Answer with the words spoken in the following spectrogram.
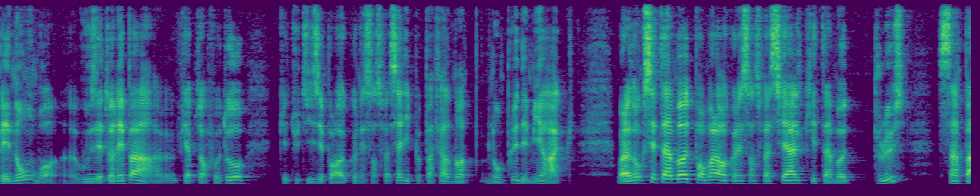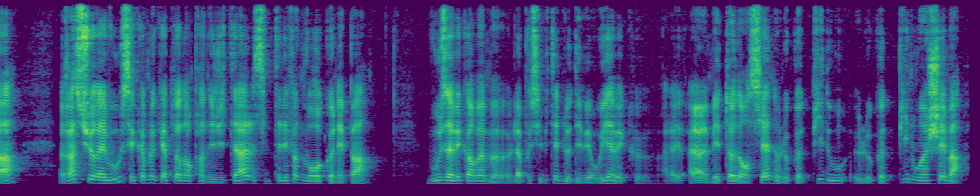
pénombre, euh, vous étonnez pas. Le capteur photo qui est utilisé pour la reconnaissance faciale, il ne peut pas faire non, plus des miracles. Voilà, donc c'est un mode pour moi la reconnaissance faciale qui est un mode plus, sympa. Rassurez-vous, c'est comme le capteur d'empreinte digitale. Si le téléphone ne vous reconnaît pas, vous avez quand même euh, la possibilité de le déverrouiller avec euh, la méthode ancienne, le code PIN ou, le code PIN ou un schéma.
